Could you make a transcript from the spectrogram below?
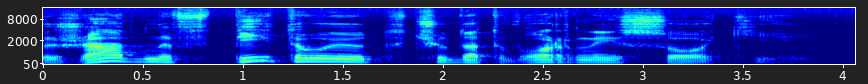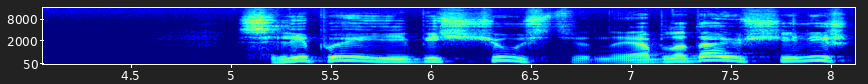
жадно впитывают чудотворные соки. Слепые и бесчувственные, обладающие лишь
